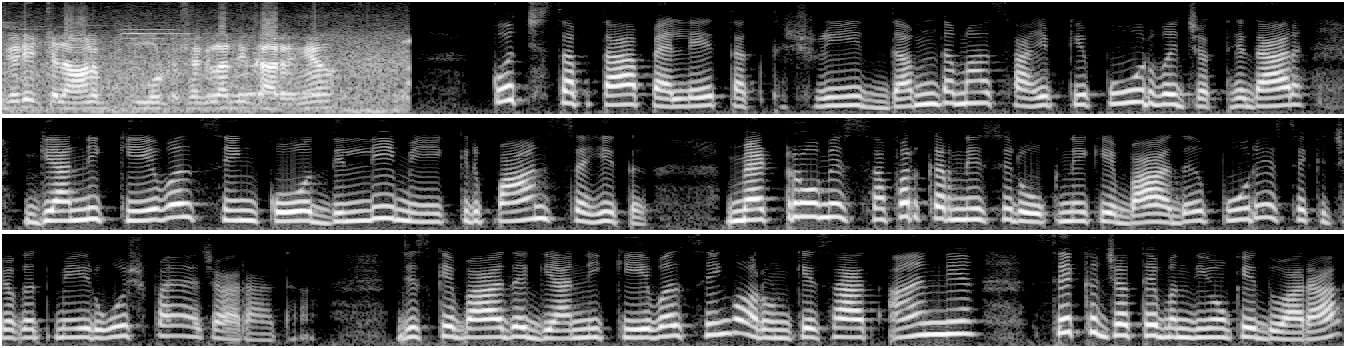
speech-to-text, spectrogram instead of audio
ਜਿਹੜੇ ਚਲਾਨ ਮੋਟਰਸਾਈਕਲਾਂ ਦੇ ਕਰ ਰਹੇ ਹਾਂ कुछ सप्ताह पहले तख्त श्री दमदमा साहिब के पूर्व जत्थेदार ज्ञानी केवल सिंह को दिल्ली में कृपान सहित मेट्रो में सफर करने से रोकने के बाद पूरे सिख जगत में रोष पाया जा रहा था जिसके बाद ज्ञानी केवल सिंह और उनके साथ अन्य सिख जथेबंदियों के द्वारा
